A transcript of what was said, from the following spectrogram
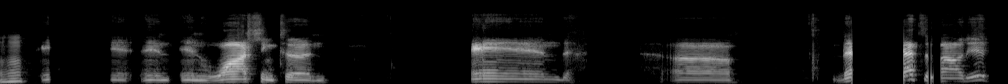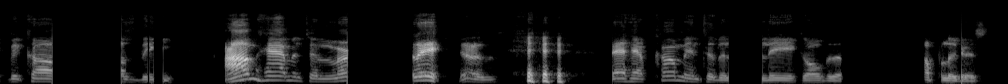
mm-hmm. in, in in Washington, and uh, that that's about it because the I'm having to learn players that have come into the league over the couple of years.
